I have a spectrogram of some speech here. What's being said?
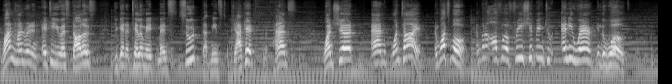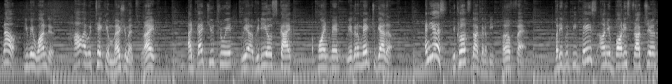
180 US dollars, you get a tailor-made men's suit, that means a jacket and a pants, one shirt and one tie. And what's more, I'm gonna offer free shipping to anywhere in the world. Now, you may wonder how I would take your measurements, right? I'd guide you through it via a video Skype appointment we're gonna make together. And yes, your clothes not gonna be perfect, but it would be based on your body structure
